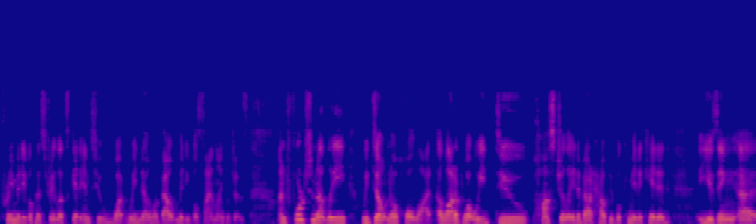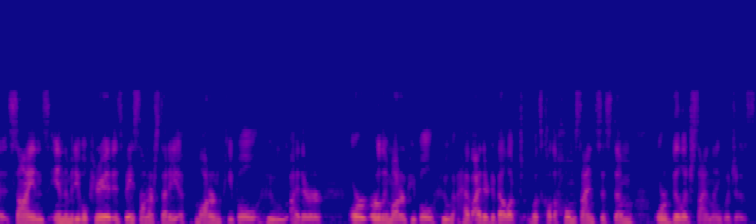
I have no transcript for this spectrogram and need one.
pre-medieval history. Let's get into what we know about medieval sign languages. Unfortunately, we don't know a whole lot. A lot of what we do postulate about how people communicated using uh, signs in the medieval period is based on our study of modern people who either or early modern people who have either developed what's called a home sign system or village sign languages.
